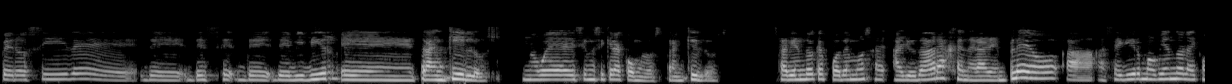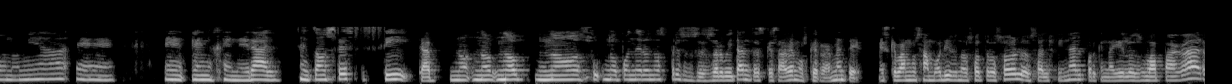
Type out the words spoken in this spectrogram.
pero sí de, de, de, de vivir eh, tranquilos, no voy a decir ni siquiera cómodos, tranquilos, sabiendo que podemos ayudar a generar empleo, a, a seguir moviendo la economía eh, en, en, general. Entonces, sí, no, no, no, no, no poner unos precios exorbitantes que sabemos que realmente es que vamos a morir nosotros solos al final porque nadie los va a pagar.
